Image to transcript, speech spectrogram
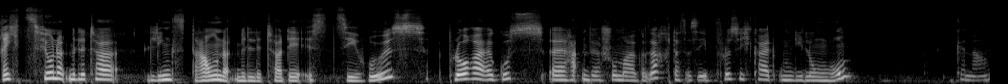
rechts 400 Milliliter, links 300 Milliliter. Der ist serös. Pleuraerguss äh, hatten wir schon mal gesagt, das ist eben Flüssigkeit um die Lungen rum. Genau.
